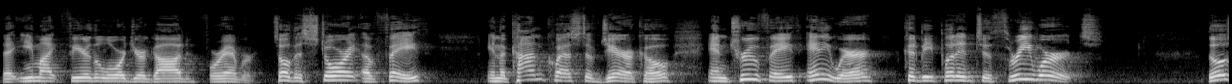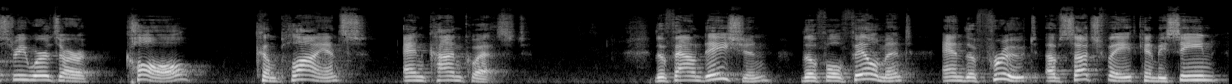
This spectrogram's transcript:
that ye might fear the Lord your God forever. So this story of faith in the conquest of Jericho and true faith anywhere could be put into three words. Those three words are call, compliance, and conquest. The foundation, the fulfillment, and the fruit of such faith can be seen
